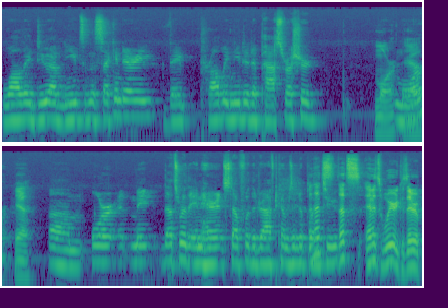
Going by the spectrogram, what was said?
while they do have needs in the secondary, they probably needed a pass rusher More. More? Yeah. yeah. Um, or may, that's where the inherent stuff with the draft comes into play that's too. that's and it's weird because they were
